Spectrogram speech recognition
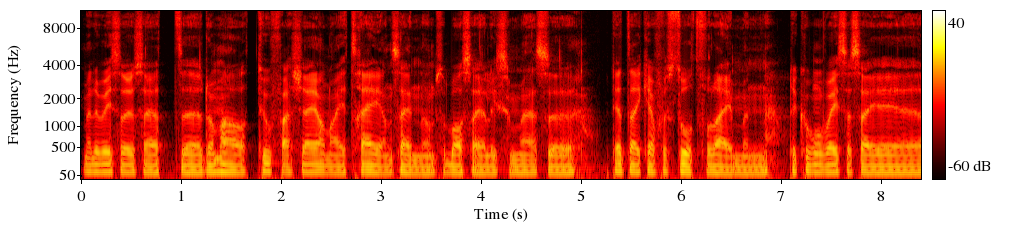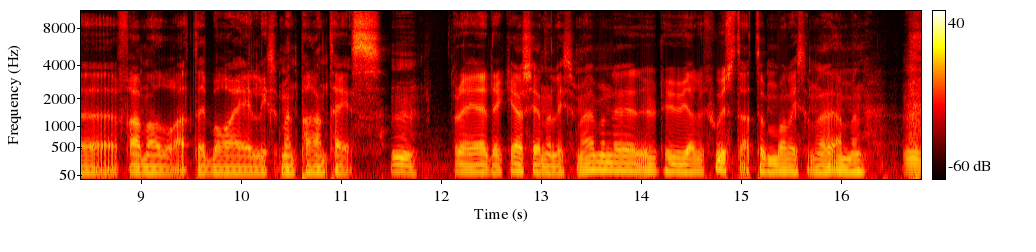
Men det visar ju sig att eh, de här tuffa tjejerna i trean sen, de så bara säger liksom alltså, detta är kanske stort för dig men det kommer visa sig framöver att det bara är liksom en parentes. Mm. Och det, det kan jag känna liksom, ja men det, det är ju jävligt schysst att de bara liksom, ja men Mm.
